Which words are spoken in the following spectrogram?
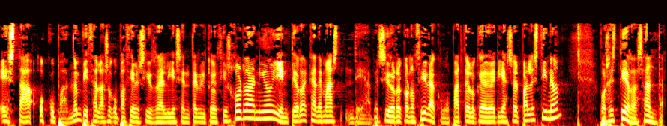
está ocupando. Empiezan las ocupaciones israelíes en territorio Cisjordanio y en tierra que además de haber sido reconocida como parte de lo que debería ser Palestina, pues es Tierra Santa.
